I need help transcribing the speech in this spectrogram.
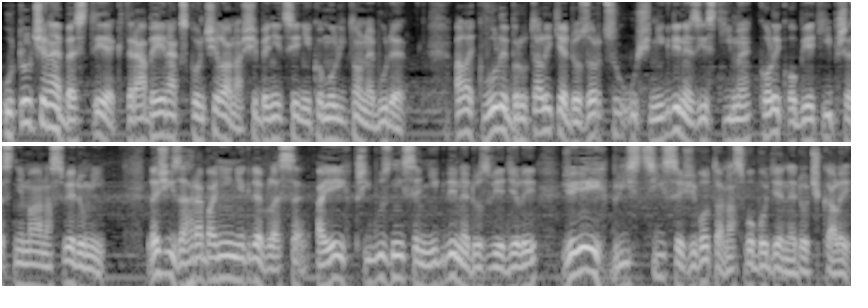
Utlučené bestie, která by jinak skončila na šibenici, nikomu líto nebude. Ale kvůli brutalitě dozorců už nikdy nezjistíme, kolik obětí přesně má na svědomí. Leží zahrabaní někde v lese a jejich příbuzní se nikdy nedozvěděli, že jejich blízcí se života na svobodě nedočkali.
